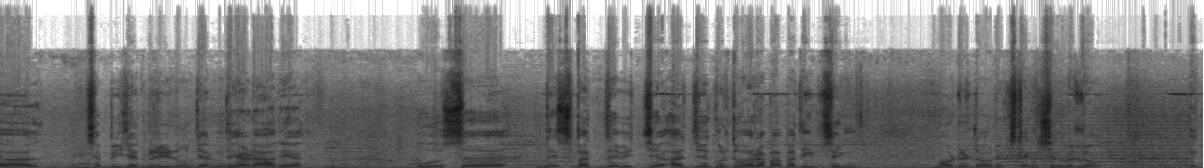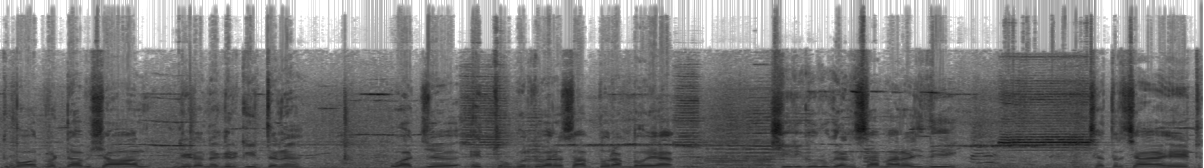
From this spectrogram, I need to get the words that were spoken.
ਅ, 26 ਜਨਵਰੀ ਨੂੰ ਜਨਮ ਦਿਹਾੜਾ ਆ ਰਿਹਾ। ਉਸ ਦੇ ਸਬੰਧ ਦੇ ਵਿੱਚ ਅੱਜ Gurdwara Baba Deep Singh Model Town Extension ਵੱਲੋਂ ਇੱਕ ਬਹੁਤ ਵੱਡਾ ਵਿਸ਼ਾਲ ਜਿਹੜਾ ਨਗਰ ਕੀਰਤਨ ਹੈ ਉਹ ਅੱਜ ਇੱਥੋਂ ਗੁਰਦੁਆਰਾ ਸਾਹਿਬ ਤੋਂ ਆਰੰਭ ਹੋਇਆ। ਸ੍ਰੀ ਗੁਰੂ ਗ੍ਰੰਥ ਸਾਹਿਬ ਮਹਾਰਾਜ ਦੀ ਛਤਰ ਛਾਇਆ ਹੇਠ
